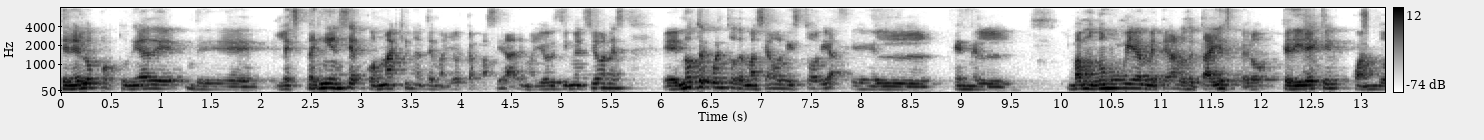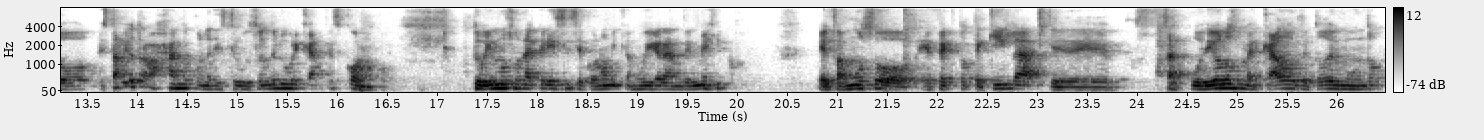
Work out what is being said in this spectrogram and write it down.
tener la oportunidad de, la experiencia con máquinas de mayor capacidad, de mayores dimensiones. Eh, no te cuento demasiado la historia, en el, vamos, no me voy a meter a los detalles, pero te diré que cuando estaba yo trabajando con la distribución de lubricantes Conoco, tuvimos una crisis económica muy grande en México. El famoso efecto tequila que sacudió los mercados de todo el mundo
